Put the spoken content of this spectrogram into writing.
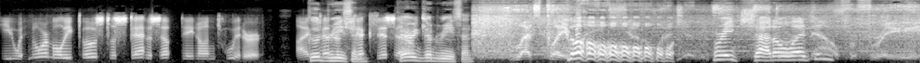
He would normally post a status update on Twitter. I good reason. check this Very out. good reason. Let's play Oh, Raid Shadow Now Legends. for free.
